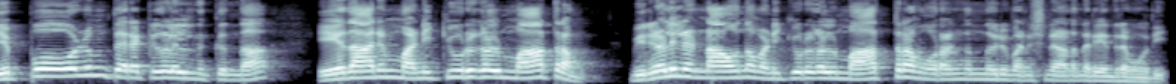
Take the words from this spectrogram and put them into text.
എപ്പോഴും തിരക്കുകളിൽ നിൽക്കുന്ന ഏതാനും മണിക്കൂറുകൾ മാത്രം വിരളിൽ എണ്ണാവുന്ന മണിക്കൂറുകൾ മാത്രം ഉറങ്ങുന്ന ഒരു മനുഷ്യനാണ് നരേന്ദ്രമോദി.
